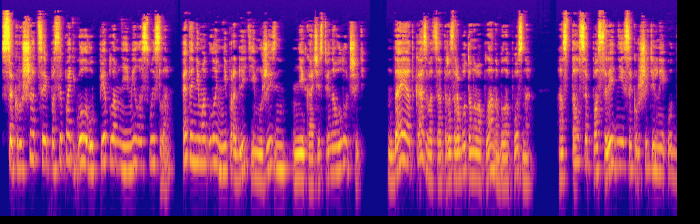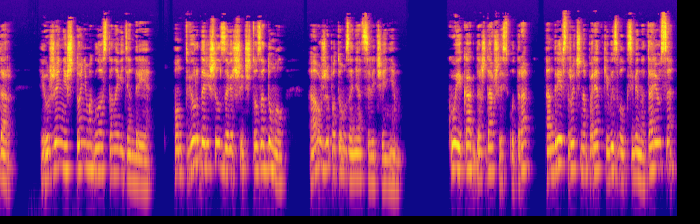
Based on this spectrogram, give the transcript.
Сокрушаться и посыпать голову пеплом не имело смысла. Это не могло ни продлить ему жизнь, ни качественно улучшить. Да и отказываться от разработанного плана было поздно. Остался последний сокрушительный удар, и уже ничто не могло остановить Андрея. Он твердо решил завершить, что задумал, а уже потом заняться лечением. Кое-как дождавшись утра, Андрей в срочном порядке вызвал к себе нотариуса,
